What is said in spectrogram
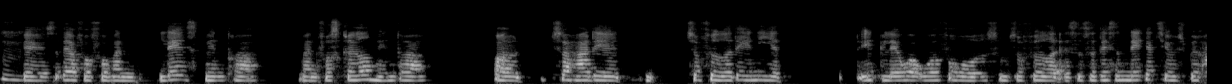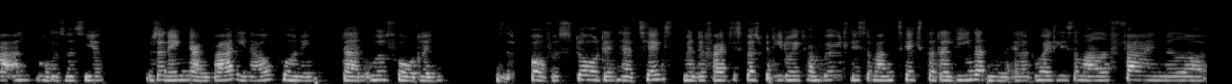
Mm. Øh, så derfor får man læst mindre, man får skrevet mindre, og så har det, så føder det ind i et, et lavere ordforråd, som så føder, altså så det er sådan en negativ spiral, hvor man så siger, "Men så er det ikke engang bare din afkodning, der er en udfordring for at forstå den her tekst, men det er faktisk også fordi, du ikke har mødt lige så mange tekster, der ligner den, eller du har ikke lige så meget erfaring med at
